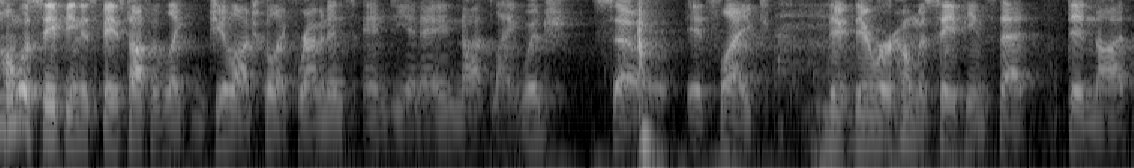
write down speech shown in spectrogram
Homo sapien is based off of like geological like remnants and DNA, not language. So it's like there, there were Homo sapiens that did not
